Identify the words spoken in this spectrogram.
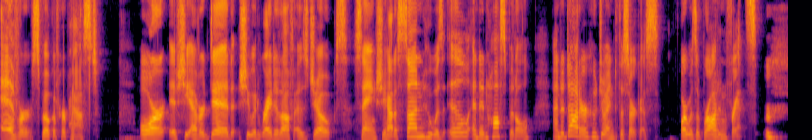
ever, spoke of her past. Or if she ever did, she would write it off as jokes, saying she had a son who was ill and in hospital, and a daughter who joined the circus, or was abroad in France.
